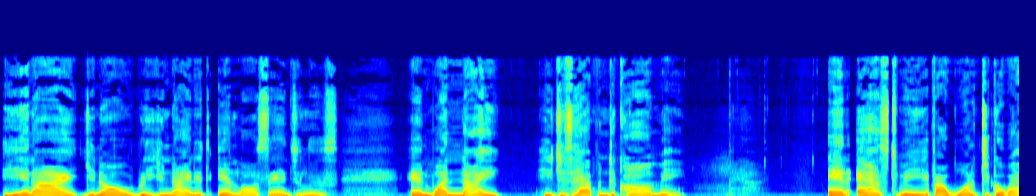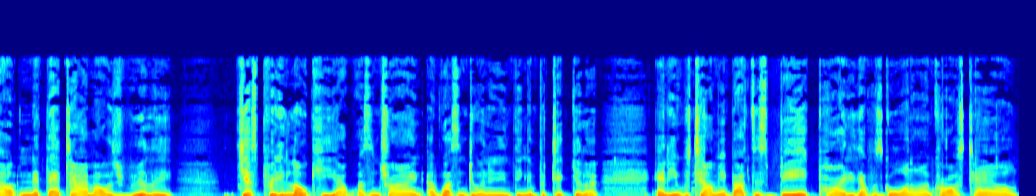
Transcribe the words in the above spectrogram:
he and I, you know, reunited in Los Angeles. And one night, he just happened to call me and asked me if I wanted to go out. And at that time, I was really just pretty low key. I wasn't trying, I wasn't doing anything in particular. And he was telling me about this big party that was going on across town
